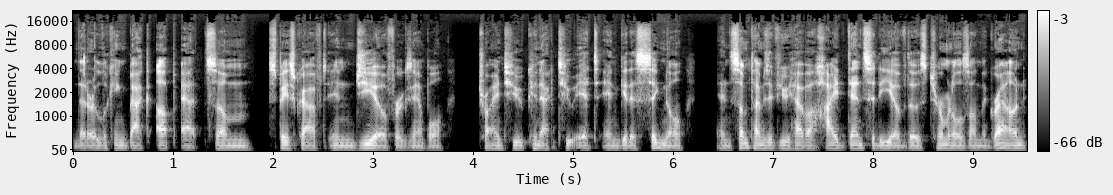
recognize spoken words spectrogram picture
that are looking back up at some spacecraft in geo, for example, trying to connect to it and get a signal. And sometimes, if you have a high density of those terminals on the ground,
